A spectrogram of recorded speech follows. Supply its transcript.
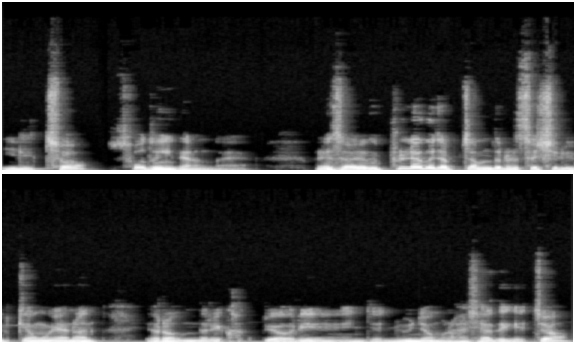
1초 소등이 되는 거예요. 그래서 여기 플래그 접점들을 쓰실 경우에는 여러분들이 각별히 이제 유념을 하셔야 되겠죠.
